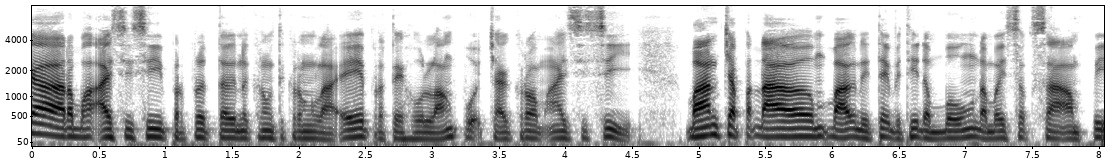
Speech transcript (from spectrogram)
កម្មរបស់ ICC ប្រព្រឹត្តទៅនៅក្នុងទីក្រុងឡាអេប្រទេសហូឡង់ពួកចៅក្រម ICC បានចាប់ផ្ដើមបើកនីតិវិធីដំបូងដើម្បីសិក្សាអំពី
